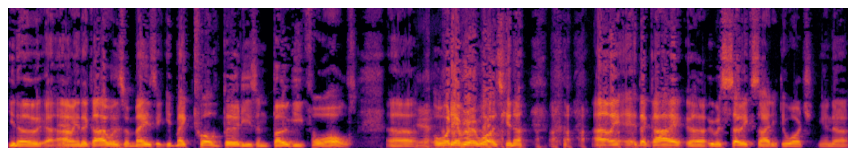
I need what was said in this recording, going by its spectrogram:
you know, I mean, the guy was amazing. He'd make 12 birdies and bogey four holes, uh, Yeah. or whatever it was, you know. I mean, the guy, uh, it was so exciting to watch, you know.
